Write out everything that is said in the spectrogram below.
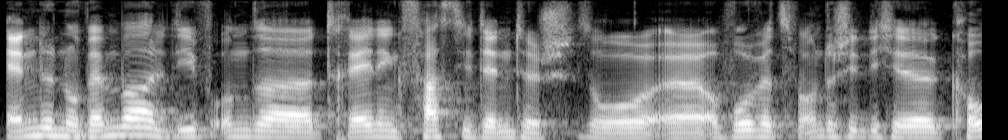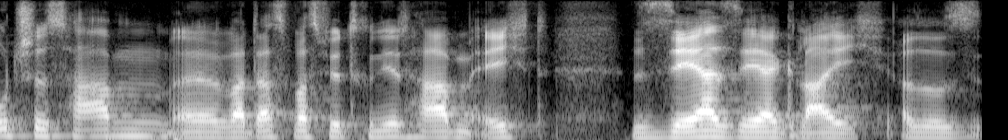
Ende November lief unser Training fast identisch. So, äh, obwohl wir zwar unterschiedliche Coaches haben, äh, war das, was wir trainiert haben, echt sehr, sehr gleich. Also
